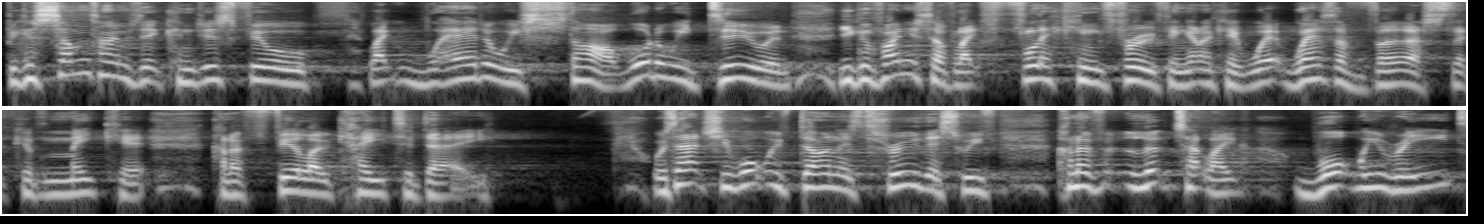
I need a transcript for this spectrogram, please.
Because sometimes it can just feel like, where do we start? What do we do? And you can find yourself like flicking through, thinking, okay, where, where's a verse that could make it kind of feel okay today? Was actually what we've done is through this, we've kind of looked at like what we read,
